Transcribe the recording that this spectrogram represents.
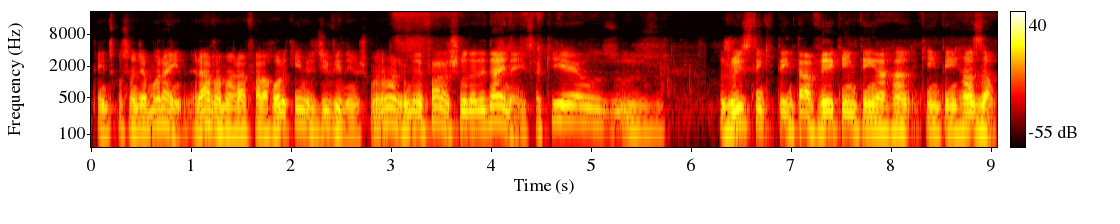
Tem discussão de Amoraim. Rava Marav fala Holokim, eles dividem. O Shmuel fala Shuda de Daina. Isso aqui é os, os, os, juízes têm que tentar ver quem tem, a, quem tem razão.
